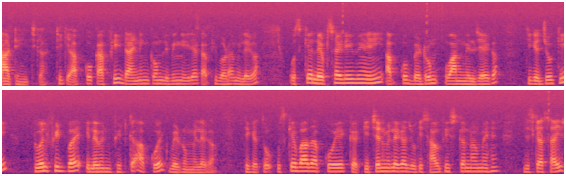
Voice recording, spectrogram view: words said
आठ इंच का। ठीक है, आपको काफ़ी डाइनिंग कम लिविंग एरिया काफ़ी बड़ा मिलेगा। उसके लेफ़्ट साइड में ही आपको बेडरूम वन मिल जाएगा। ठीक है, जो कि 12 फीट बाय 11 फीट का आपको एक बेडरूम मिलेगा। ठीक है तो उसके बाद आपको एक किचन मिलेगा, जो कि साउथ ईस्ट कर्नर में है, जिसका साइज़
